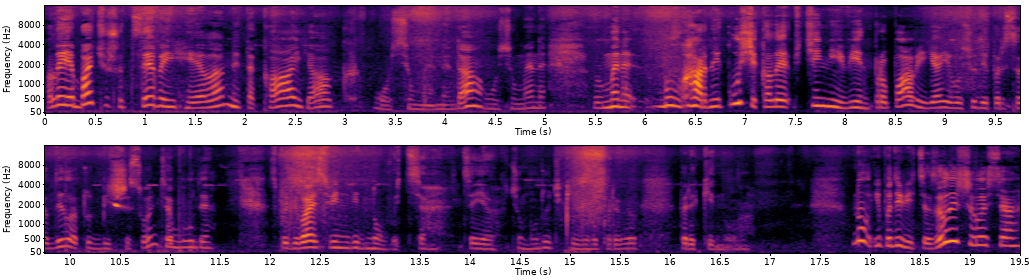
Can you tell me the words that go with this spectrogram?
Але я бачу, що це вейгела не така, як ось у мене. Да? Ось у мене. В мене був гарний кущик, але в тіні він пропав, і я його сюди пересадила. Тут більше сонця буде. Сподіваюсь, він відновиться. Це я в цьому году тільки його перекинула. Ну і подивіться, залишилося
